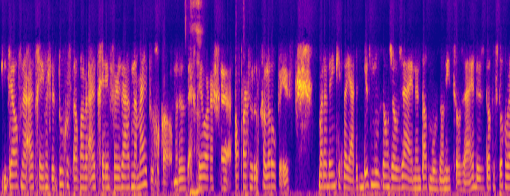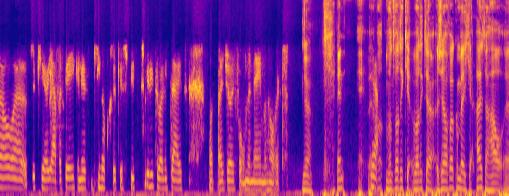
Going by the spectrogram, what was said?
zelf naar uitgevers ben toegestapt, maar bij uitgevers is eigenlijk naar mij toegekomen. Dat is echt heel erg uh, apart hoe dat gelopen is. Maar dan denk ik, nou ja, dit, dit, moet dan zo zijn en dat moet dan niet zo zijn. Dus dat is toch wel uh, een stukje ja, betekenis, misschien ook een stukje spiritualiteit, wat bij Joy voor ondernemen hoort. Ja, en ja. Want wat ik, wat ik daar zelf ook een beetje uithaal. Uh,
